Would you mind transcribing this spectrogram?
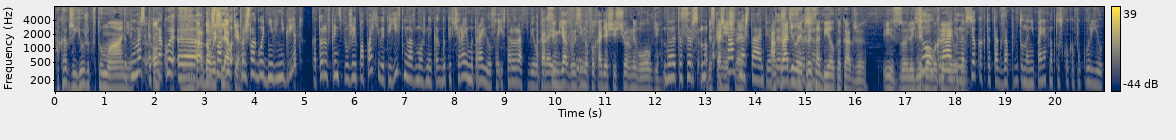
А как же ежик в Ты тумане? понимаешь, это Он такой в бордовой шляпке. прошлогодний винегрет, который, в принципе, уже и попахивает, и есть невозможно, и как бы ты вчера им отравился, и второй раз тебе его А как подают. семья грузинов, выходящая из Черной Волги. Да, это совершенно... Ну, Бесконечная. штамп на штампе. А краденая совершенно- крысобелка как же? Из э, Все ледникового украдено, периода. все как-то так запутано, непонятно, кто сколько покурил.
